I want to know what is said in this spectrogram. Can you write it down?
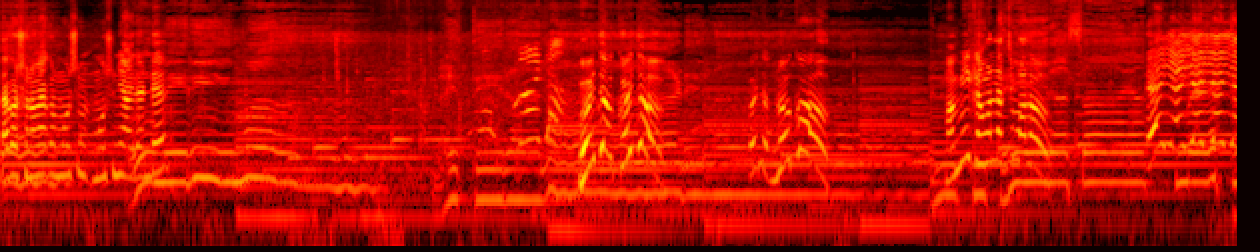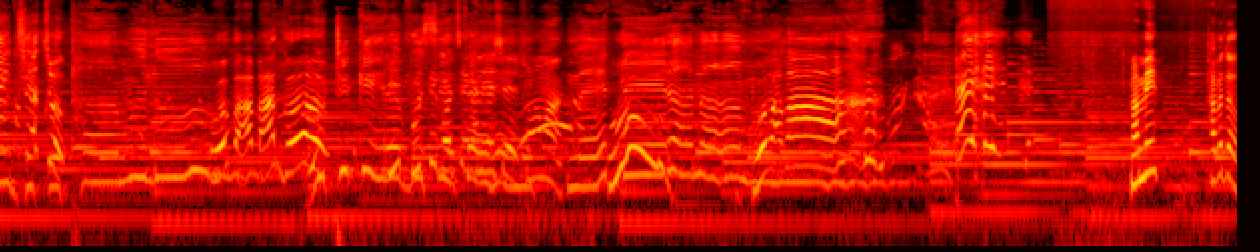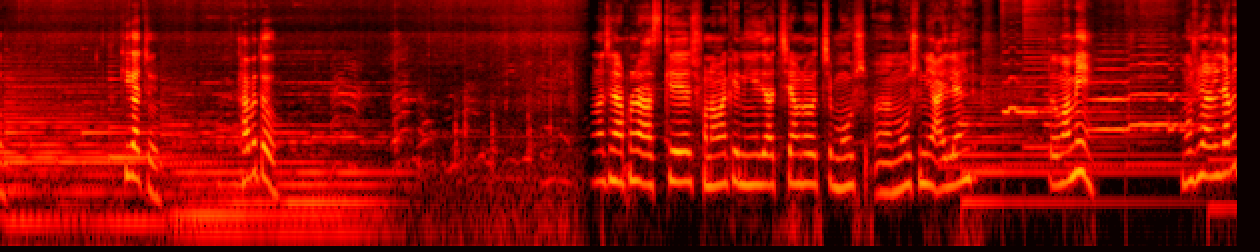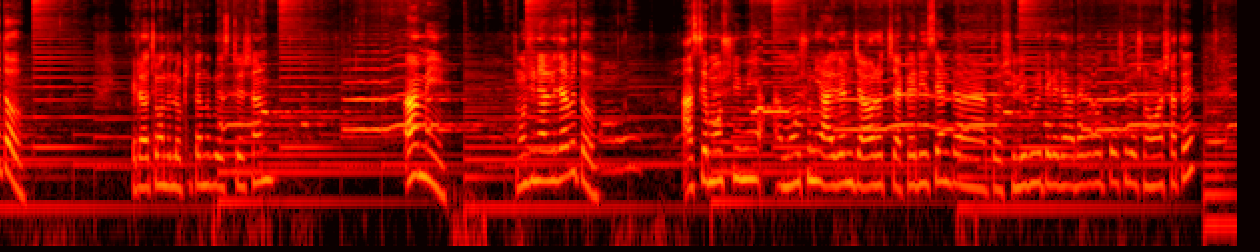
দেখো সোনামা এখন মৌসুম- আইল্যান্ডে ওই তো, কই তো? ওই তো? নৌকো। মাম্মি, কেমন লাগছে বলো? এই এই এই এই এই ও বাবা গো, কি ফুর্তি করছে এখানে এসে ও বাবা। মাম্মি, খাবে তো? কি খাচ্ছ? খাবে তো? কেমন আছেন? আপনারা আজকে সোনামাকে নিয়ে যাচ্ছি আমরা হচ্ছে মৌস আইল্যান্ড। তো মামি মৌসুমী আইল্যান্ড যাবে তো? এটা হচ্ছে আমাদের লক্ষ্মীকান্তপুর স্টেশন। আমি মৌসুমী আইল্যান্ড যাবে তো? আজকে মৌসুমি মৌসুমী আইল্যান্ড যাওয়ার হচ্ছে একটা রিসেন্ট তো শিলিগুড়ি থেকে যারা দেখা করতে এসেছিল সোনামার সাথে,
